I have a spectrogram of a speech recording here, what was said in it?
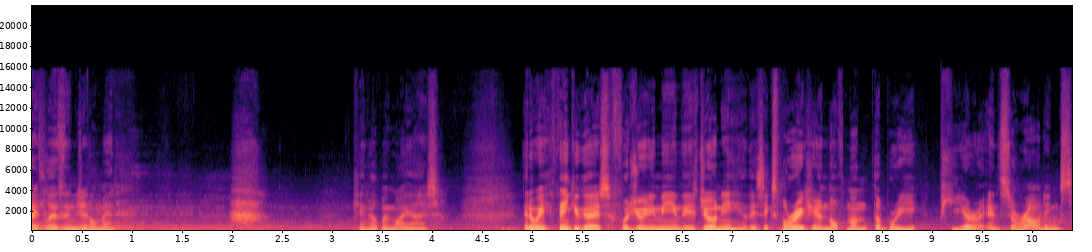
Alright, ladies and gentlemen. Can't open my eyes. Anyway, thank you guys for joining me in this journey, this exploration of Nonthaburi Pier and surroundings.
